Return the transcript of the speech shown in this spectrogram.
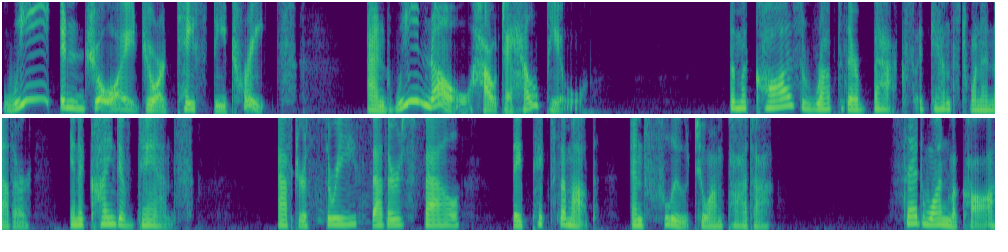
We enjoyed your tasty treats, and we know how to help you. The macaws rubbed their backs against one another in a kind of dance. After three feathers fell, they picked them up and flew to Ampata. Said one macaw,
